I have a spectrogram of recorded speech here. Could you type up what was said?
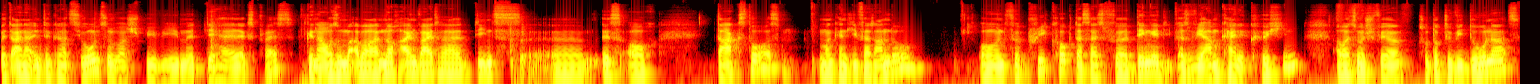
mit einer Integration, zum Beispiel wie mit DHL Express. Genauso aber noch ein weiterer Dienst äh, ist auch Dark Stores. Man kennt Lieferando. Und für Pre-Cook, das heißt für Dinge, die, also wir haben keine Küchen, aber zum Beispiel für Produkte wie Donuts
